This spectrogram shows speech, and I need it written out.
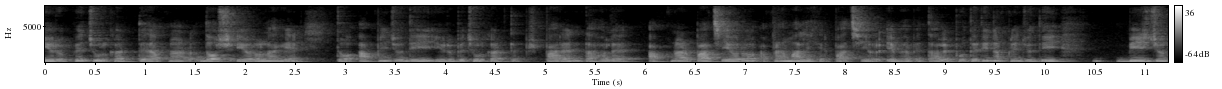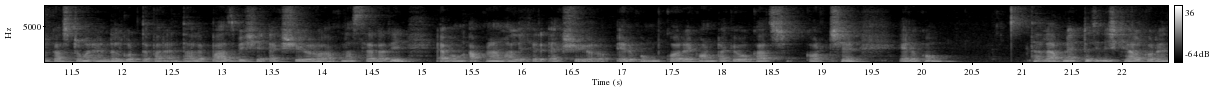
ইউরোপে চুল কাটতে আপনার দশ ইউরো লাগে। তো আপনি যদি ইউরোপে চুল কাটতে পারেন, তাহলে আপনার পাঁচ ইউরো আপনার মালিকের পাঁচ ইউরো এভাবে। তাহলে প্রতিদিন আপনি যদি বিশ জন কাস্টমার হ্যান্ডেল করতে পারেন, তাহলে পাঁচ বিশে একশো ইউরো আপনার স্যালারি এবং আপনার মালিকের একশো ইউরো এরকম করে কন্টাকেও কাজ করছে এরকম। তাহলে আপনি একটা জিনিস খেয়াল করেন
